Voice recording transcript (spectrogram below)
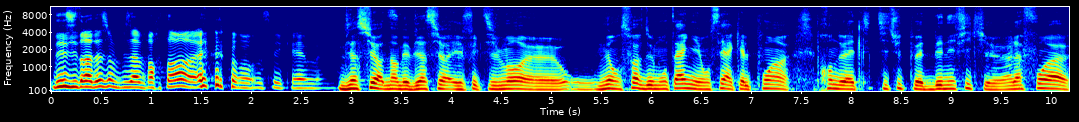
déshydratation plus important. Euh, c'est quand même. Bien sûr, non, mais bien sûr, effectivement, euh, on est en soif de montagne et on sait à quel point prendre de l'altitude peut être bénéfique, à la fois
